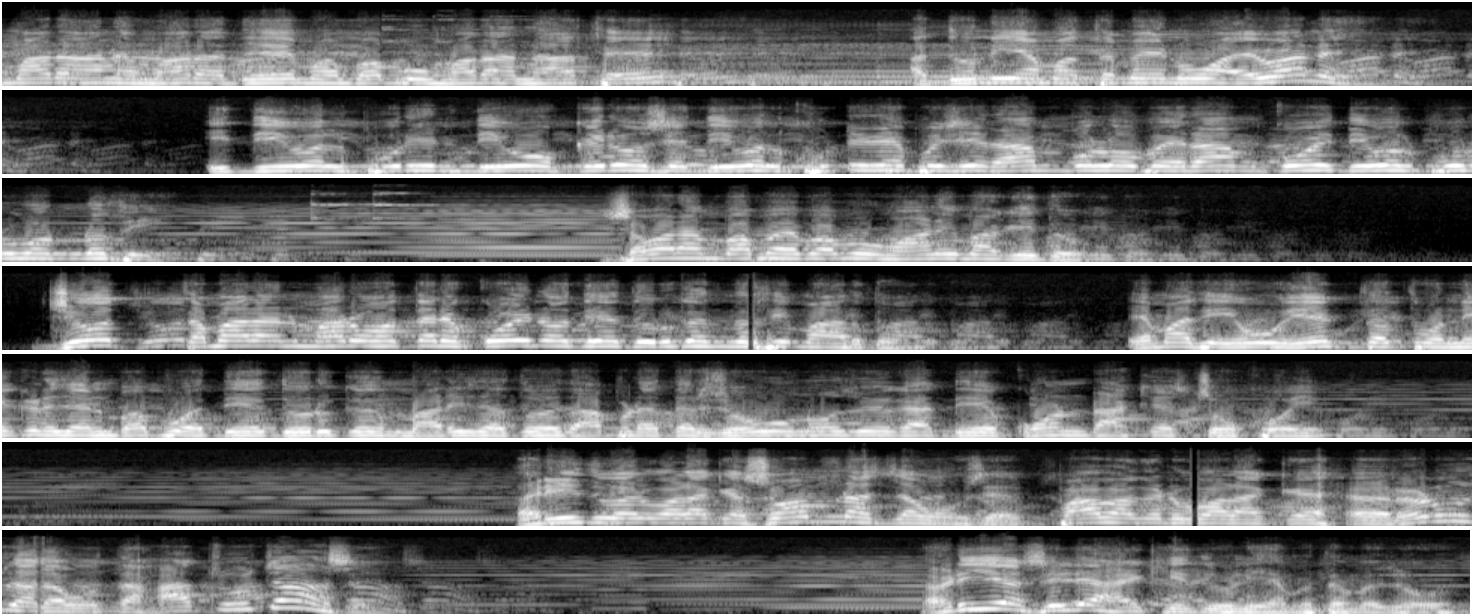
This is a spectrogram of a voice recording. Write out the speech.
તમારા અને મારા દેહમાં બાપુ મારા નાથે આ દુનિયામાં તમે નું આવ્યા ને? એ દિવાલ પૂરીને દીવો કર્યો છે, દિવાલ ખૂટીને પછી રામ બોલો, ભાઈ, રામ, કોઈ દિવાલ પૂરવાનું નથી. સવારામ બાપાએ બાપુ વાણીમાં કીધું, જો તમારા મારો અત્યારે કોઈનો દેહ દુર્ગંધ નથી મારતો. એમાંથી એવું એક તત્વ નીકળી જાય બાપુ દેહ દુર્ગંધ મારી જતો હોય તો આપણે અત્યારે જોવું ન જોઈએ કે આ દેહ કોણ રાખે, ચોખ્ખો એ હરિદ્વાર વાળા કે સોમનાથ જવું છે? પાવાગઢ વાળા કે રણુજા જવું? તો સાચું ચા છે? હળિયા સીડે આખી દુનિયામાં તમે જોવો.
